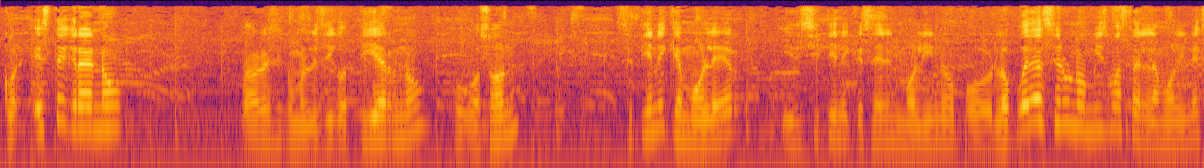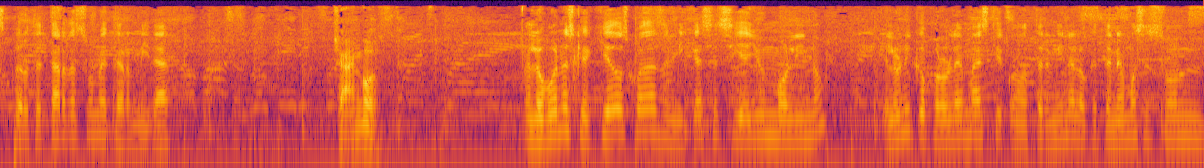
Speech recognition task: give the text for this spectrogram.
Con este grano, ahora sí como les digo, tierno, jugosón, se tiene que moler y sí tiene que ser en molino. Por, lo puede hacer uno mismo hasta en la Molinex, pero te tardas una eternidad. Changos. Lo bueno es que aquí a dos cuadras de mi casa sí hay un molino. El único problema es que cuando termina lo que tenemos es un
